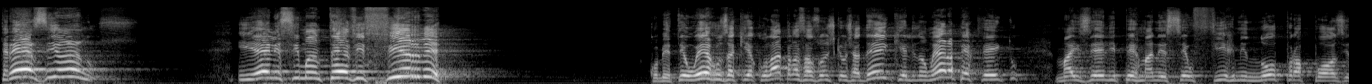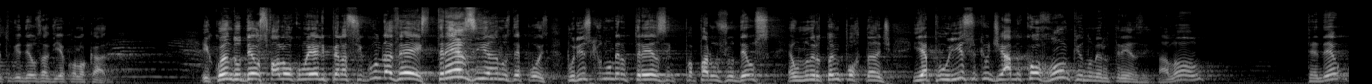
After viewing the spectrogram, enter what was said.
13 anos! E ele se manteve firme. Cometeu erros aqui e acolá, pelas razões que eu já dei, que ele não era perfeito, mas ele permaneceu firme no propósito que Deus havia colocado. E quando Deus falou com ele pela segunda vez, 13 anos depois, por isso que o número 13 para os judeus é um número tão importante, e é por isso que o diabo corrompe o número 13. Alô? Entendeu?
